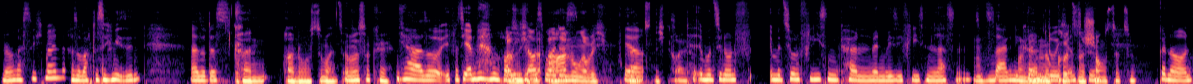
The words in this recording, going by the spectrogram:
ne, du, ich meine? Also macht das irgendwie Sinn? Also das, Keine Ahnung, was du meinst, aber ist okay. ja, also ich, ich einfach worauf Also ich hinaus wollte, Ahnung, aber ich Ja. kann es nicht greifen. ist, Emotionen, Emotionen fließen können, wenn wir sie fließen lassen, sozusagen. Die Mhm. Und wir können haben nur durch kurz uns eine gehen. Chance dazu. Genau, und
